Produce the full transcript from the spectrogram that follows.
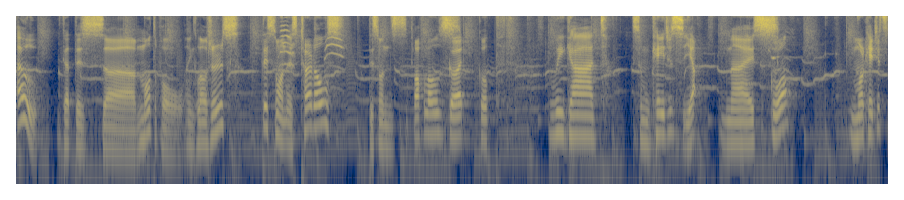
Oh, got this uh, multiple enclosures. This one is turtles. This one's buffaloes. Good. Cool. We got some cages. Yep. Nice. Cool. More cages.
